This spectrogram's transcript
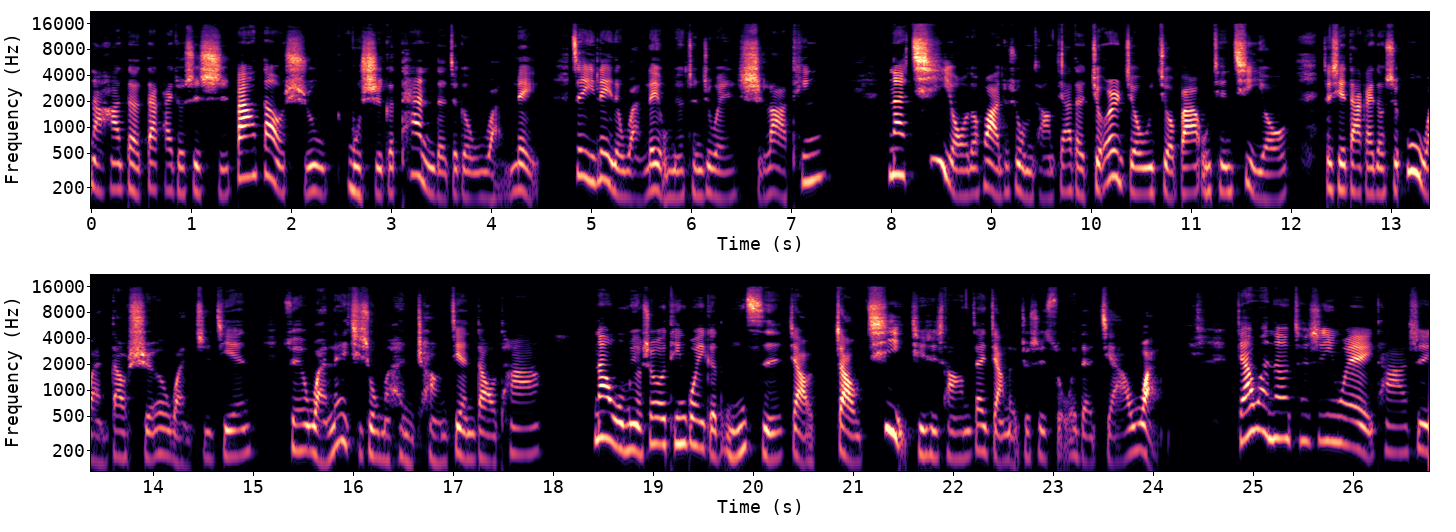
那它的大概就是十八到十五五十个碳的这个烷类，这一类的烷类，我们又称之为石蜡烃。那汽油的话，就是我们常加的九二九五九八无铅汽油，这些大概都是五烷到十二烷之间。所以烷类其实我们很常见到它。那我们有时候听过一个名词叫沼气，其实常常在讲的就是所谓的甲烷。甲烷呢，这是因为它是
